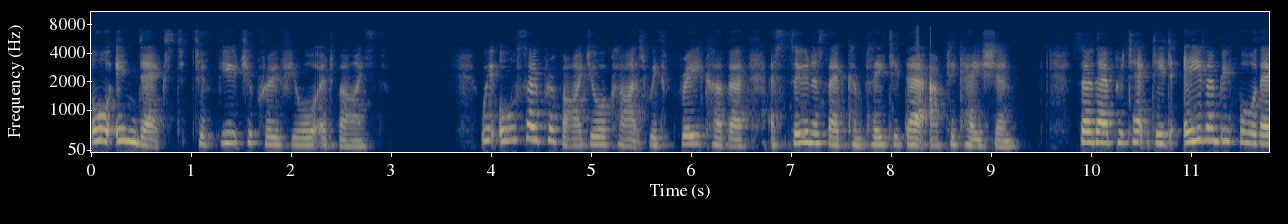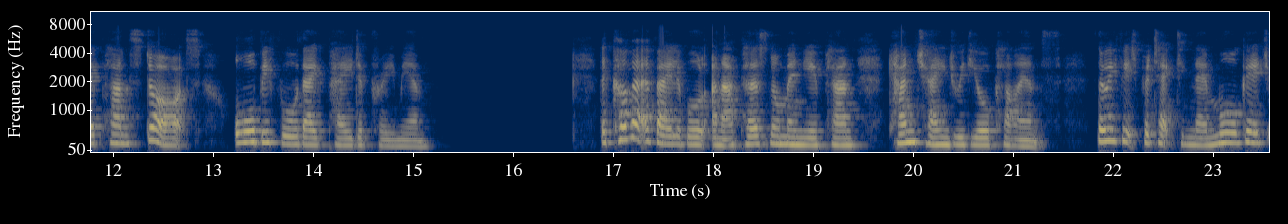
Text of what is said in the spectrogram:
or indexed to future proof your advice. We also provide your clients with free cover as soon as they've completed their application. So they're protected even before their plan starts or before they've paid a premium. The cover available on our personal menu plan can change with your clients. So if it's protecting their mortgage,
